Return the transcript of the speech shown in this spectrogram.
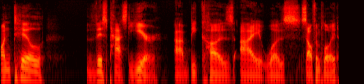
until this past year uh, because I was self employed.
